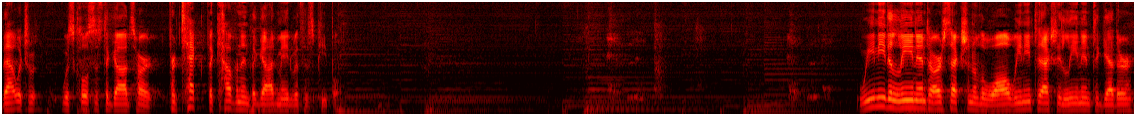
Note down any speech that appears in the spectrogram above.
that which was closest to God's heart, protect the covenant that God made with his people. We need to lean into our section of the wall. We need to actually lean in together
